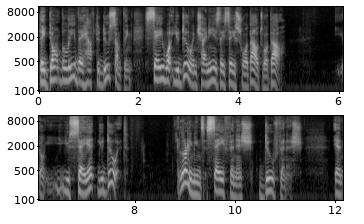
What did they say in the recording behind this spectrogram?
They don't believe they have to do something. Say what you do. In Chinese, they say 说到做到. You, you say it, you do it. it literally means say finish, do finish. And,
